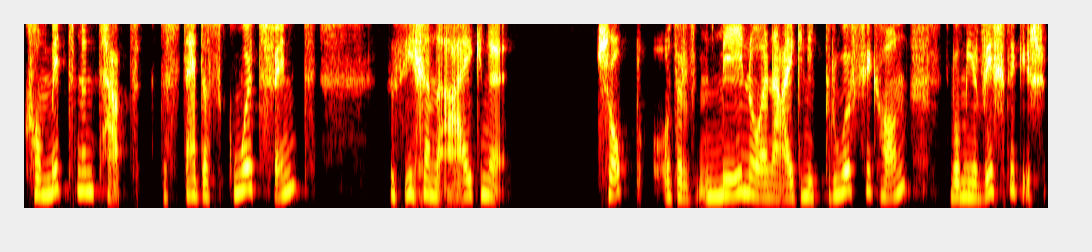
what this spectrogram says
Commitment hat, dass der das gut findet, dass ich einen eigenen Job oder mehr noch eine eigene Berufung habe, wo mir wichtig ist,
